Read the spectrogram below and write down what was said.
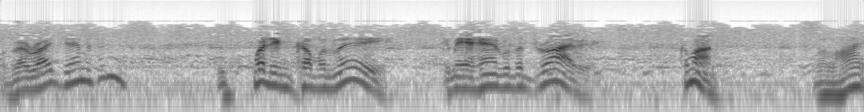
Was that right, Jameson? Well, you can come with me. Give me a hand with the driving. Come on. Well, I.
